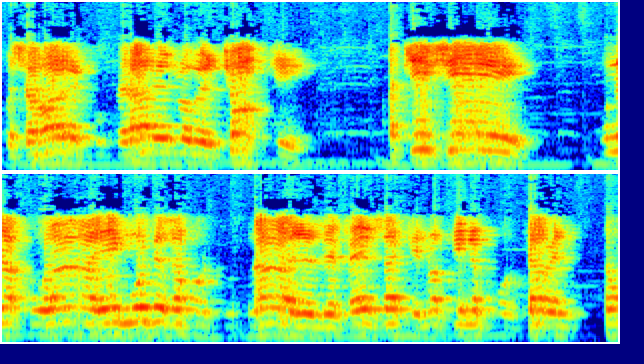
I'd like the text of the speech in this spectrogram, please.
pues se va a recuperar es lo del Chucky. Aquí sí, una jugada ahí muy desafortunada del defensa que no tiene por qué aventar a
